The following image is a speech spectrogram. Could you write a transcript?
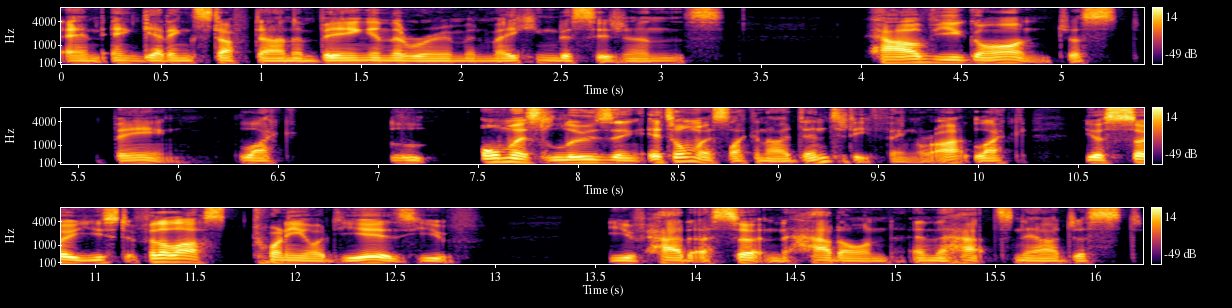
and, and getting stuff done and being in the room and making decisions. How have you gone just being like l- almost losing? It's almost like an identity thing, right? Like you're so used to for the last 20 odd years, you've you've had a certain hat on and the hat's now just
